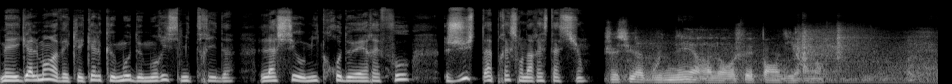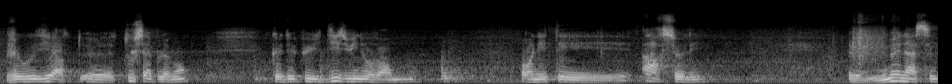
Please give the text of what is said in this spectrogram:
mais également avec les quelques mots de Maurice Mitride, lâchés au micro de RFO juste après son arrestation. Je suis à bout de nerfs, alors je ne vais pas en dire non. Je vais vous dire euh, tout simplement que depuis le 18 novembre, on était harcelés, euh, menacés,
